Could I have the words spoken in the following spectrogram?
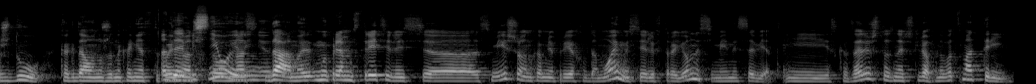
жду, когда он уже наконец-то А поймет, что у нас... нет? Да, мы, мы прям встретились э, с Мишей, он ко мне приехал домой, мы сели втроем на семейный совет. И сказали, что, значит, Лев, ну вот смотри,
